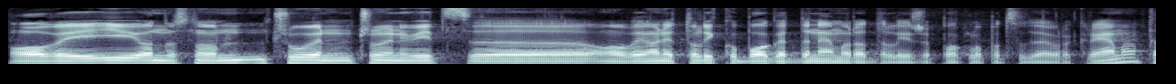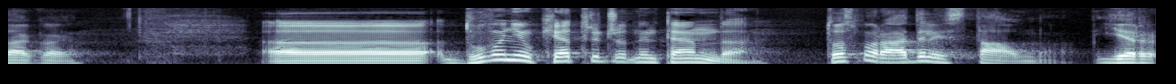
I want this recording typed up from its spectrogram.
Ove, I odnosno čuven, čuveni vic, uh, ovaj, on je toliko bogat da ne mora da liže poklopac od Eurokrema. Tako je. Uh, duvanje u cartridge od Nintendo. To smo radili stalno, jer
